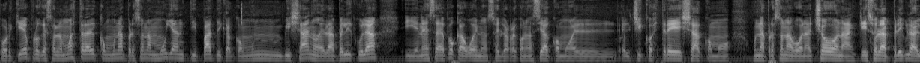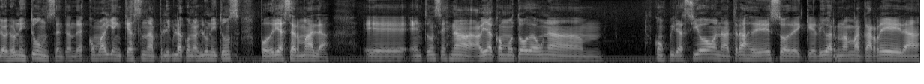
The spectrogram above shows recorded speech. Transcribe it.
¿Por qué? Porque se lo muestra a él como una persona muy antipática, como un villano de la película. Y en esa época, bueno, se lo reconocía como el, chico estrella, como una persona bonachona, que hizo la película de los Looney Tunes, ¿entendés? Como alguien que hace una película con los Looney Tunes podría ser mala. Eh, entonces, nada, había como toda una conspiración atrás de eso, de que le iba a arruinar la carrera.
